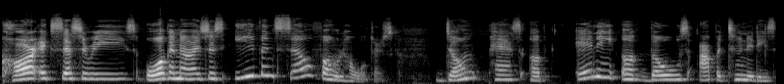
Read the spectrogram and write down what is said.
car accessories, organizers, even cell phone holders. Don't pass up any of those opportunities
